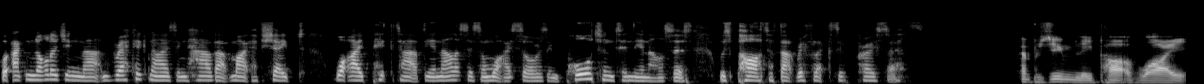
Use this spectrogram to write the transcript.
but acknowledging that and recognizing how that might have shaped what I picked out of the analysis and what I saw as important in the analysis was part of that reflexive process. And presumably part of why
